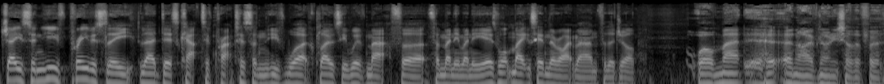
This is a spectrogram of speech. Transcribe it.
Jason, you've previously led this captive practice, and you've worked closely with Matt for, for many, many years. What makes him the right man for the job? Well, Matt uh, and I have known each other for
